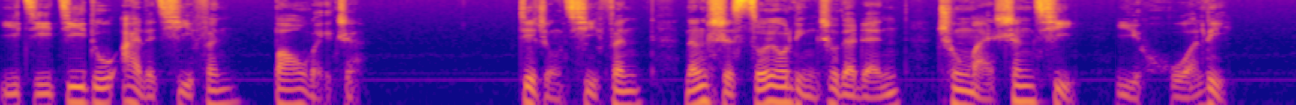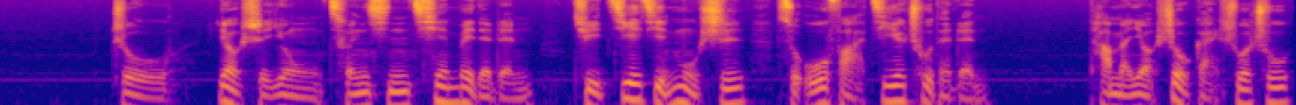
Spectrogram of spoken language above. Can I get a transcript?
以及基督爱的气氛包围着。这种气氛能使所有领受的人充满生气与活力。主要使用存心谦卑的人去接近牧师所无法接触的人，他们要受感说出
